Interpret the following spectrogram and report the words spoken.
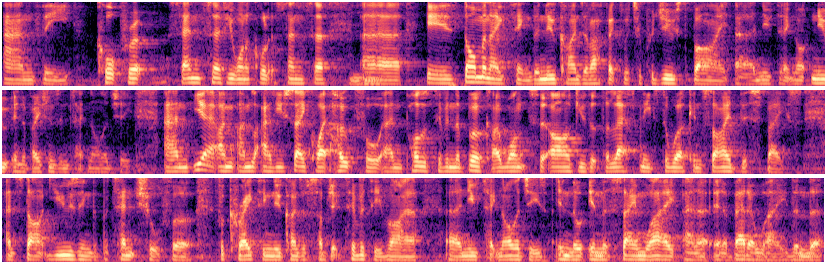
and the corporate centre, if you want to call it a center mm-hmm. uh, is dominating the new kinds of affects which are produced by uh, new techno- new innovations in technology. And yeah, I'm, I'm, as you say, quite hopeful and positive in the book. I want to argue that the left needs to work inside this space and start using the potential for, for creating new kinds of subjectivity via uh, new technologies in the in the same way and a, in a better way than the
